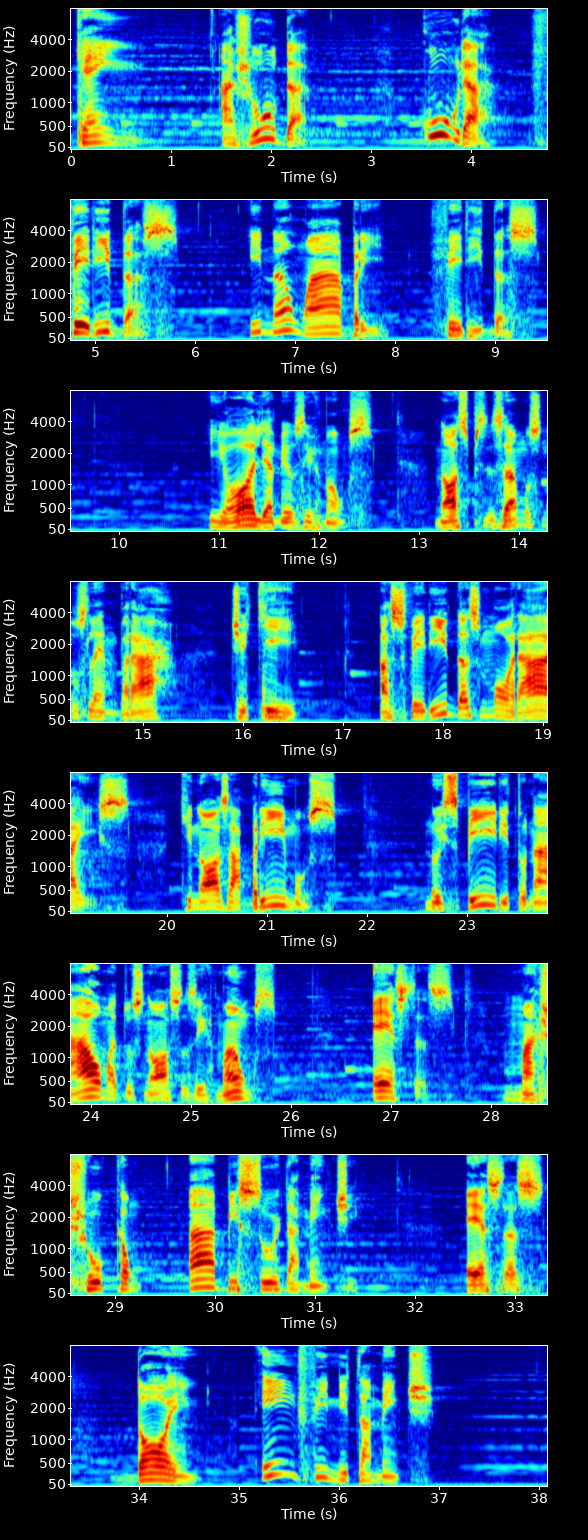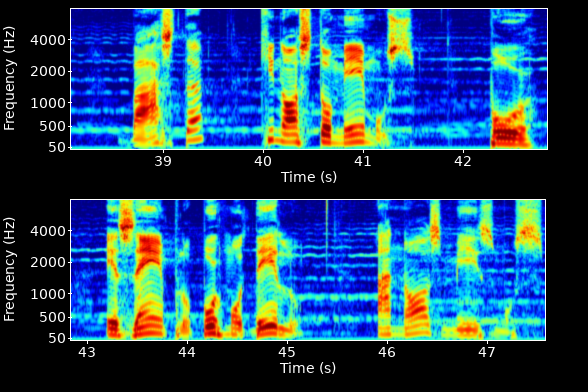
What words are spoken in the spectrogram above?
Quem ajuda cura feridas e não abre feridas. E olha, meus irmãos, nós precisamos nos lembrar de que as feridas morais que nós abrimos no espírito, na alma dos nossos irmãos, estas machucam absurdamente. Essas doem infinitamente. Basta que nós tomemos por exemplo, por modelo, a nós mesmos.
